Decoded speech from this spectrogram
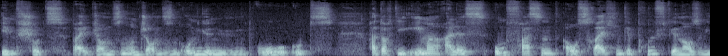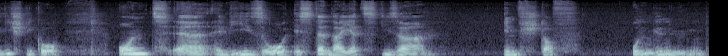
Impfschutz bei Johnson Johnson ungenügend. Oh, ups hat doch die EMA alles umfassend ausreichend geprüft, genauso wie die STIKO. Und äh, wieso ist denn da jetzt dieser Impfstoff ungenügend?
